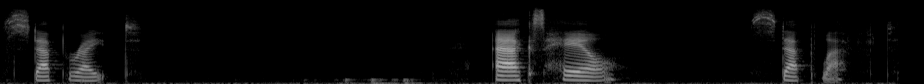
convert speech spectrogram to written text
step right. Exhale, step left.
